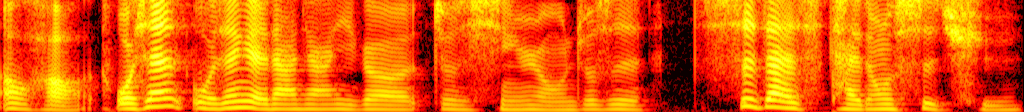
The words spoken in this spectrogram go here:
哦，好，我先我先给大家一个就是形容，就是是在台中市区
